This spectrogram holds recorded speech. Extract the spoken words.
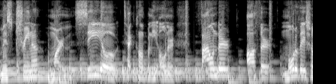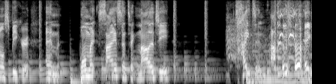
Miss Trina Martin, CEO of tech company owner, founder, author, motivational speaker, and woman science and technology titan. like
